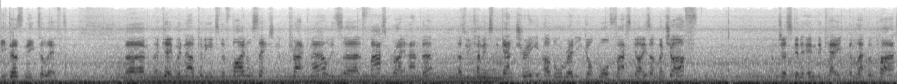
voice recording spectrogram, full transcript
he does need to lift. Um, okay, we're now coming into the final section of the track now. It's a fast right-hander. As we come into the gantry, I've already got more fast guys up my chaff. I'm just going to indicate and let them pass.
